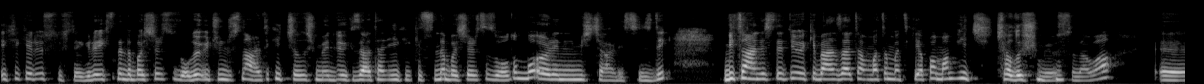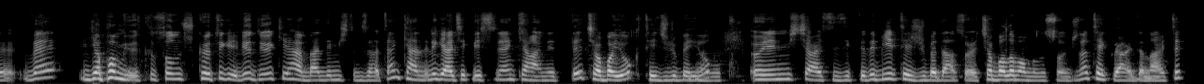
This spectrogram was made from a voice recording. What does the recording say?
iki kere üst üste giriyor. İkisinde de başarısız oluyor. Üçüncüsünde artık hiç çalışmıyor. Diyor ki zaten ilk ikisinde başarısız oldum. Bu öğrenilmiş çaresizlik. Bir tanesi de diyor ki ben zaten matematik yapamam. Hiç çalışmıyor sınava. Ee, ve yapamıyor. Sonuç kötü geliyor. Diyor ki ha, ben demiştim zaten kendini gerçekleştiren kehanette çaba yok, tecrübe yok Evet. öğrenilmiş çaresizlikte de bir tecrübeden sonra çabalamamanın sonucunda tekrardan artık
